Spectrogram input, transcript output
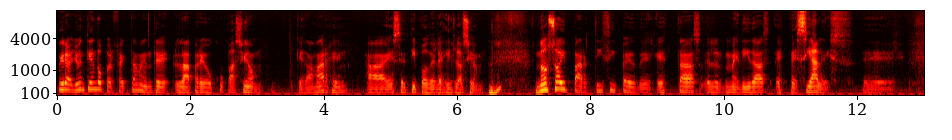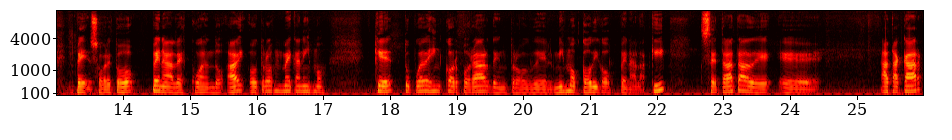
Mira, yo entiendo perfectamente la preocupación que da margen a ese tipo de legislación. No soy partícipe de estas eh, medidas especiales, eh, sobre todo penales, cuando hay otros mecanismos que tú puedes incorporar dentro del mismo código penal. Aquí se trata de eh, atacar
